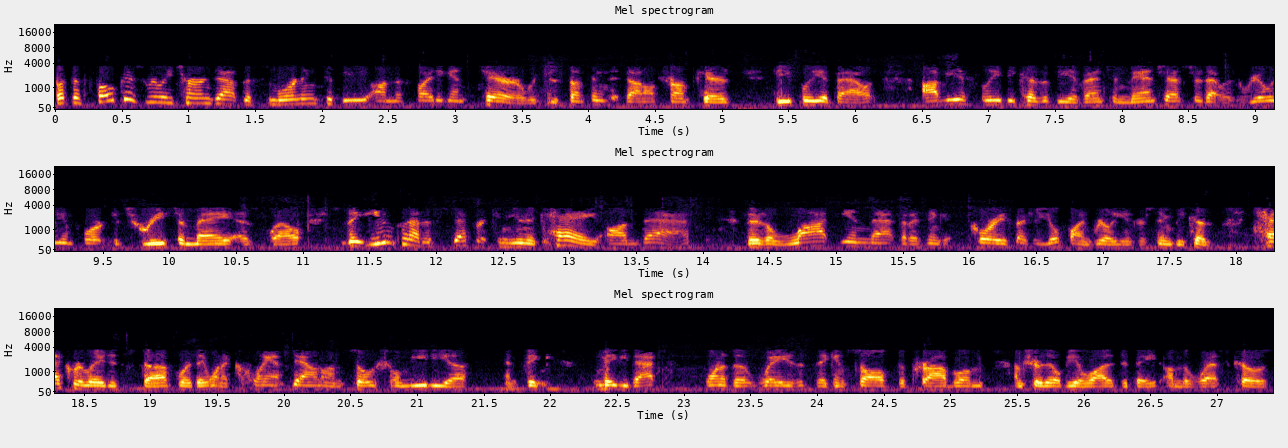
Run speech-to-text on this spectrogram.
But the focus really turns out this morning to be on the fight against terror, which is something that Donald Trump cares deeply about. Obviously, because of the events in Manchester, that was really important to Theresa May as well. So they even put out a separate communique on that. There's a lot in that that I think, Cory, especially you'll find really interesting because tech-related stuff where they want to clamp down on social media and think maybe that's one of the ways that they can solve the problem. I'm sure there'll be a lot of debate on the West Coast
